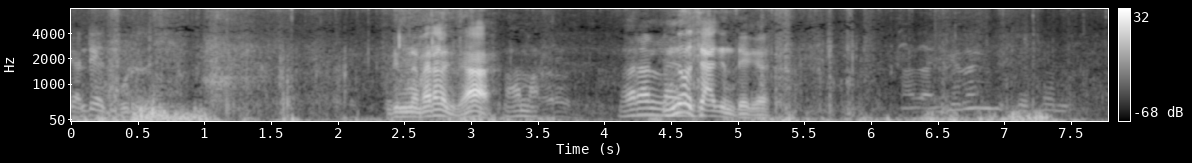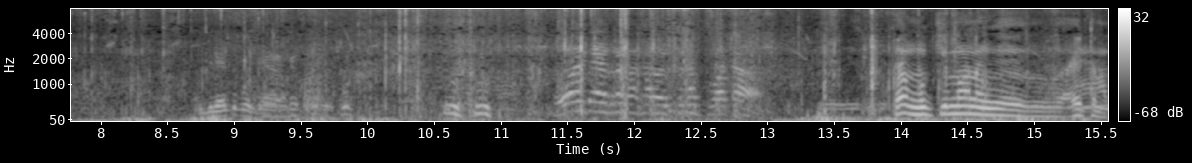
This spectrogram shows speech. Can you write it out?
கண்டே அது போடுது இதில் விரல் இருக்குதா? ஆமாம் வரல இன்னும் சாகுன்னு தேங்க தான் முக்கியமான ஐட்டம்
